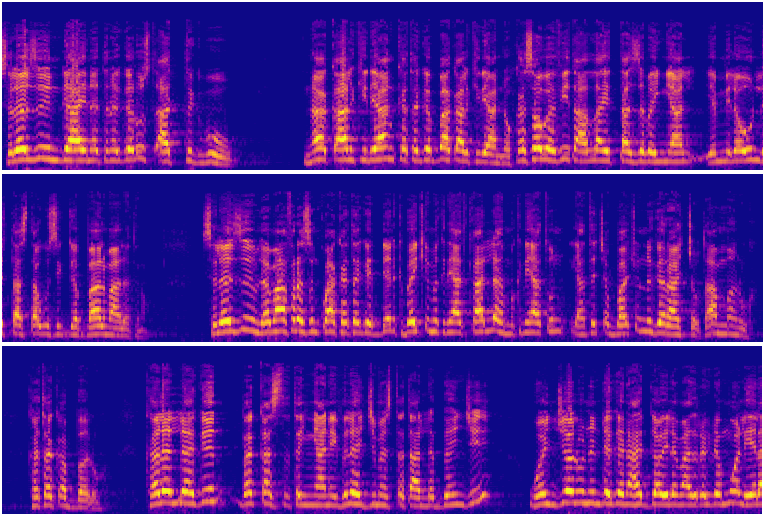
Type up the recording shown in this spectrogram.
ስለዚህ እንዲህ አይነት ነገር ውስጥ አትግቡ እና ቃል ኪዳን ከተገባ ቃል ኪዳን ነው። ከሰው በፊት አላህ ይታዘበኛል የሚለውን ልታስታውስ ይገባል ማለት ነው። ስለዚህ ለማፍረስ እንኳ ከተገደድክ በቂ ምክንያት ካለህ ምክንያቱን ያተጨባጩን ንገራቸው ታመኑህ ከተቀበሉህ። ከሌለህ ግን በቃ ስተተኛ ነኝ ብለህ እጅ መስጠት አለብህ እንጂ ወንጀሉን እንደገና ህጋዊ ለማድረግ ደግሞ ሌላ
